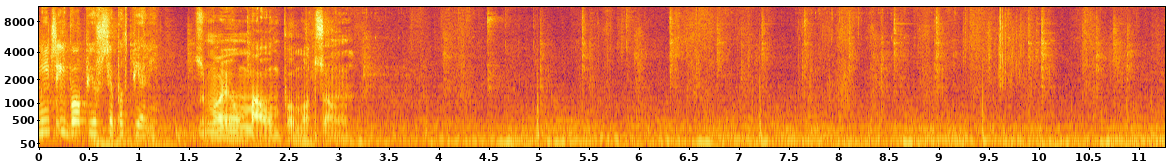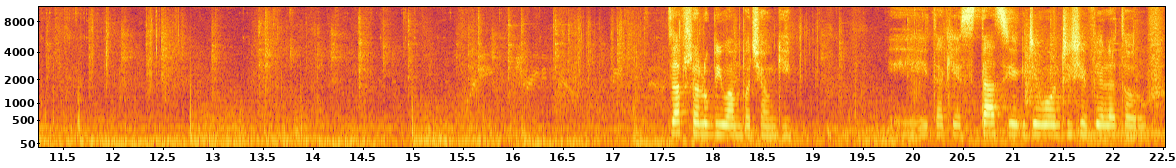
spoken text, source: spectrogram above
Mitch i Bob już się podpięli. Z moją małą pomocą. Zawsze lubiłam pociągi. I takie stacje, gdzie łączy się wiele torów.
